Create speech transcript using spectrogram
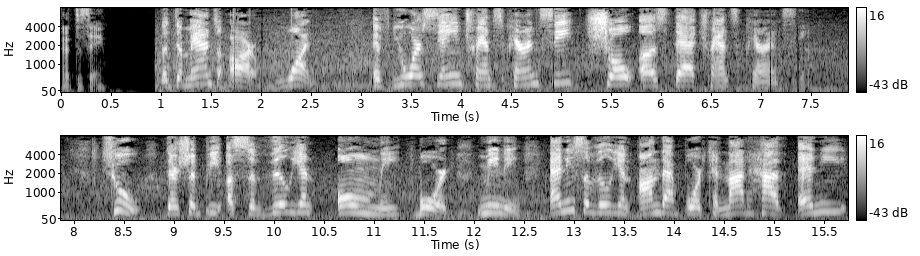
had to say. The demands are one, if you are saying transparency, show us that transparency. Two, there should be a civilian only board, meaning any civilian on that board cannot have any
